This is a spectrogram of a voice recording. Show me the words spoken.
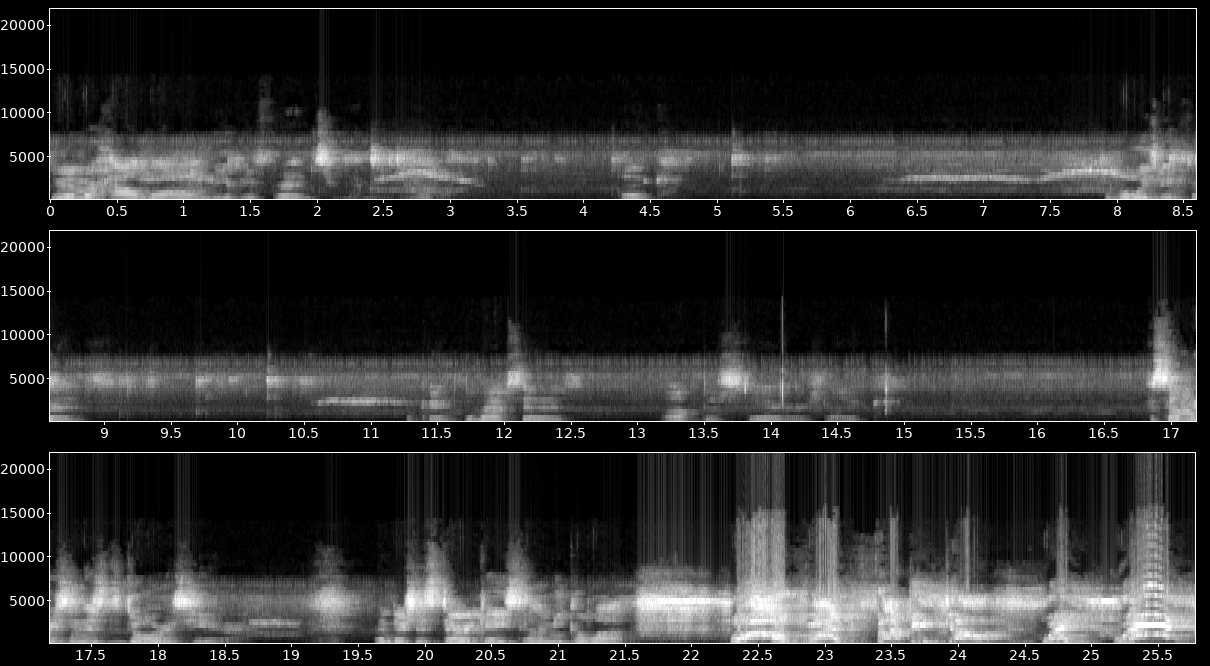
Remember how long we have been friends? Remember, you know that, right? Like, we've always been friends. Okay, the map says up the stairs. Like, for some reason, this door is here, and there's a staircase telling me go up. Oh my fucking god! Wait, wait!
